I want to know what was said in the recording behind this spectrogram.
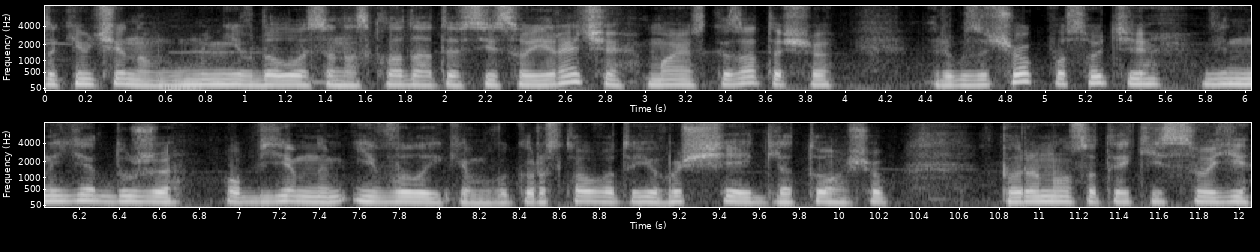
Таким чином мені вдалося наскладати всі свої речі. Маю сказати, що рюкзачок, по суті, він не є дуже об'ємним і великим. Використовувати його ще й для того, щоб переносити якісь свої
